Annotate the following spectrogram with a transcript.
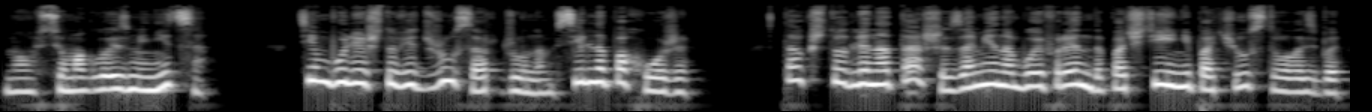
но все могло измениться. Тем более, что Виджу с Арджуном сильно похожи. Так что для Наташи замена бойфренда почти и не почувствовалась бы.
